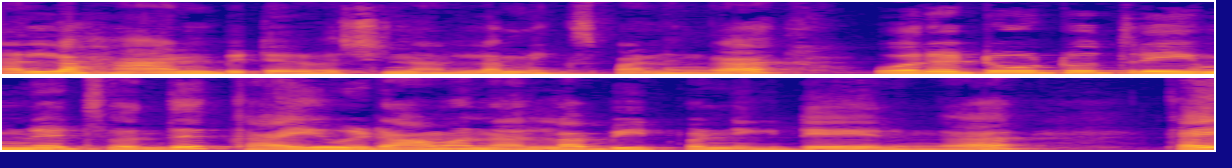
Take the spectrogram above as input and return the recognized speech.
நல்லா ஹேண்ட் பீட்டர் வச்சு நல்லா மிக்ஸ் பண்ணுங்கள் ஒரு டூ டு த்ரீ மினிட்ஸ் வந்து கை விடாமல் நல்லா பீட் பண்ணிக்கிட்டே இருங்க. கை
